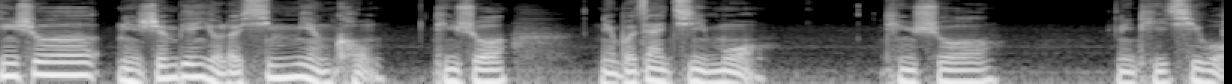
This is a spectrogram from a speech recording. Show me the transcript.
听说你身边有了新面孔，听说你不再寂寞，听说你提起我，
